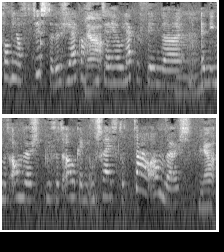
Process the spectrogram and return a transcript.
valt niet over te twisten. Dus jij kan Ja. gewoon thee heel lekker vinden. En iemand anders proeft het ook. En die omschrijft het totaal anders. Ja,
